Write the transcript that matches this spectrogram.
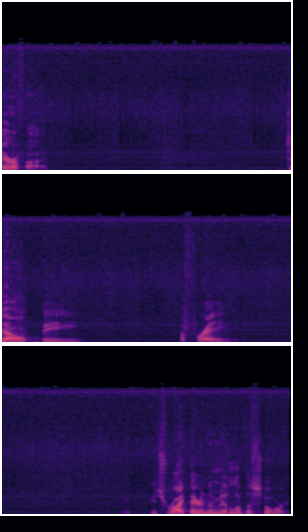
terrified. Don't be afraid. It's right there in the middle of the story.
